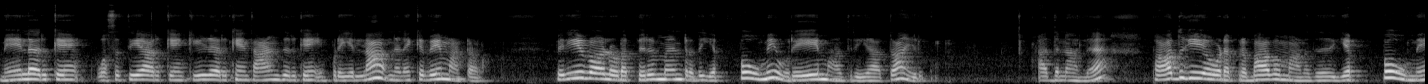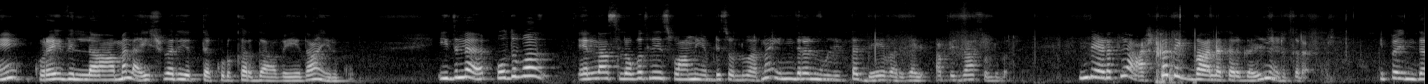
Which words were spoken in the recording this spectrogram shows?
மேலே இருக்கேன் வசதியாக இருக்கேன் கீழே இருக்கேன் தாழ்ந்து இருக்கேன் இப்படியெல்லாம் நினைக்கவே மாட்டாளாம். பெரியவாளோட பெருமைன்றது எப்போவுமே ஒரே மாதிரியாக தான் இருக்கும். அதனால் பாதுகையோட பிரபாவமானது எப்போவுமே குறைவில்லாமல் ஐஸ்வர்யத்தை கொடுக்கறதாவே தான் இருக்கும். இதில் பொதுவாக எல்லா ஸ்லோகத்துலேயும் சுவாமி எப்படி சொல்லுவார்னா இந்திரன் உள்ளிட்ட தேவர்கள் அப்படி தான் சொல்லுவார். இந்த இடத்துல அஷ்டதிக் பாலகர்கள்னு எடுக்கிறார். இப்போ இந்த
